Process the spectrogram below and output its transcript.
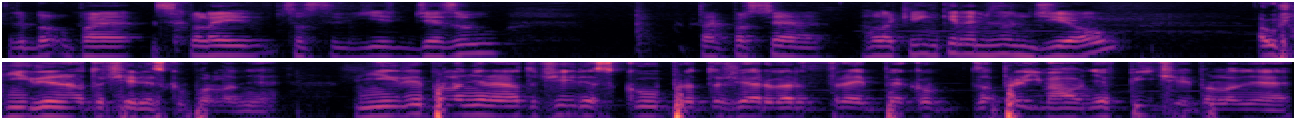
který byl úplně skvělý, co se týče jazzu, tak prostě hele King Crimson žijou A už nikdy nenatočí desku, podle mě. Nikdy podle mě nenatočí desku, protože Robert Fripp jako za prvý má hodně v píči, podle mě.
